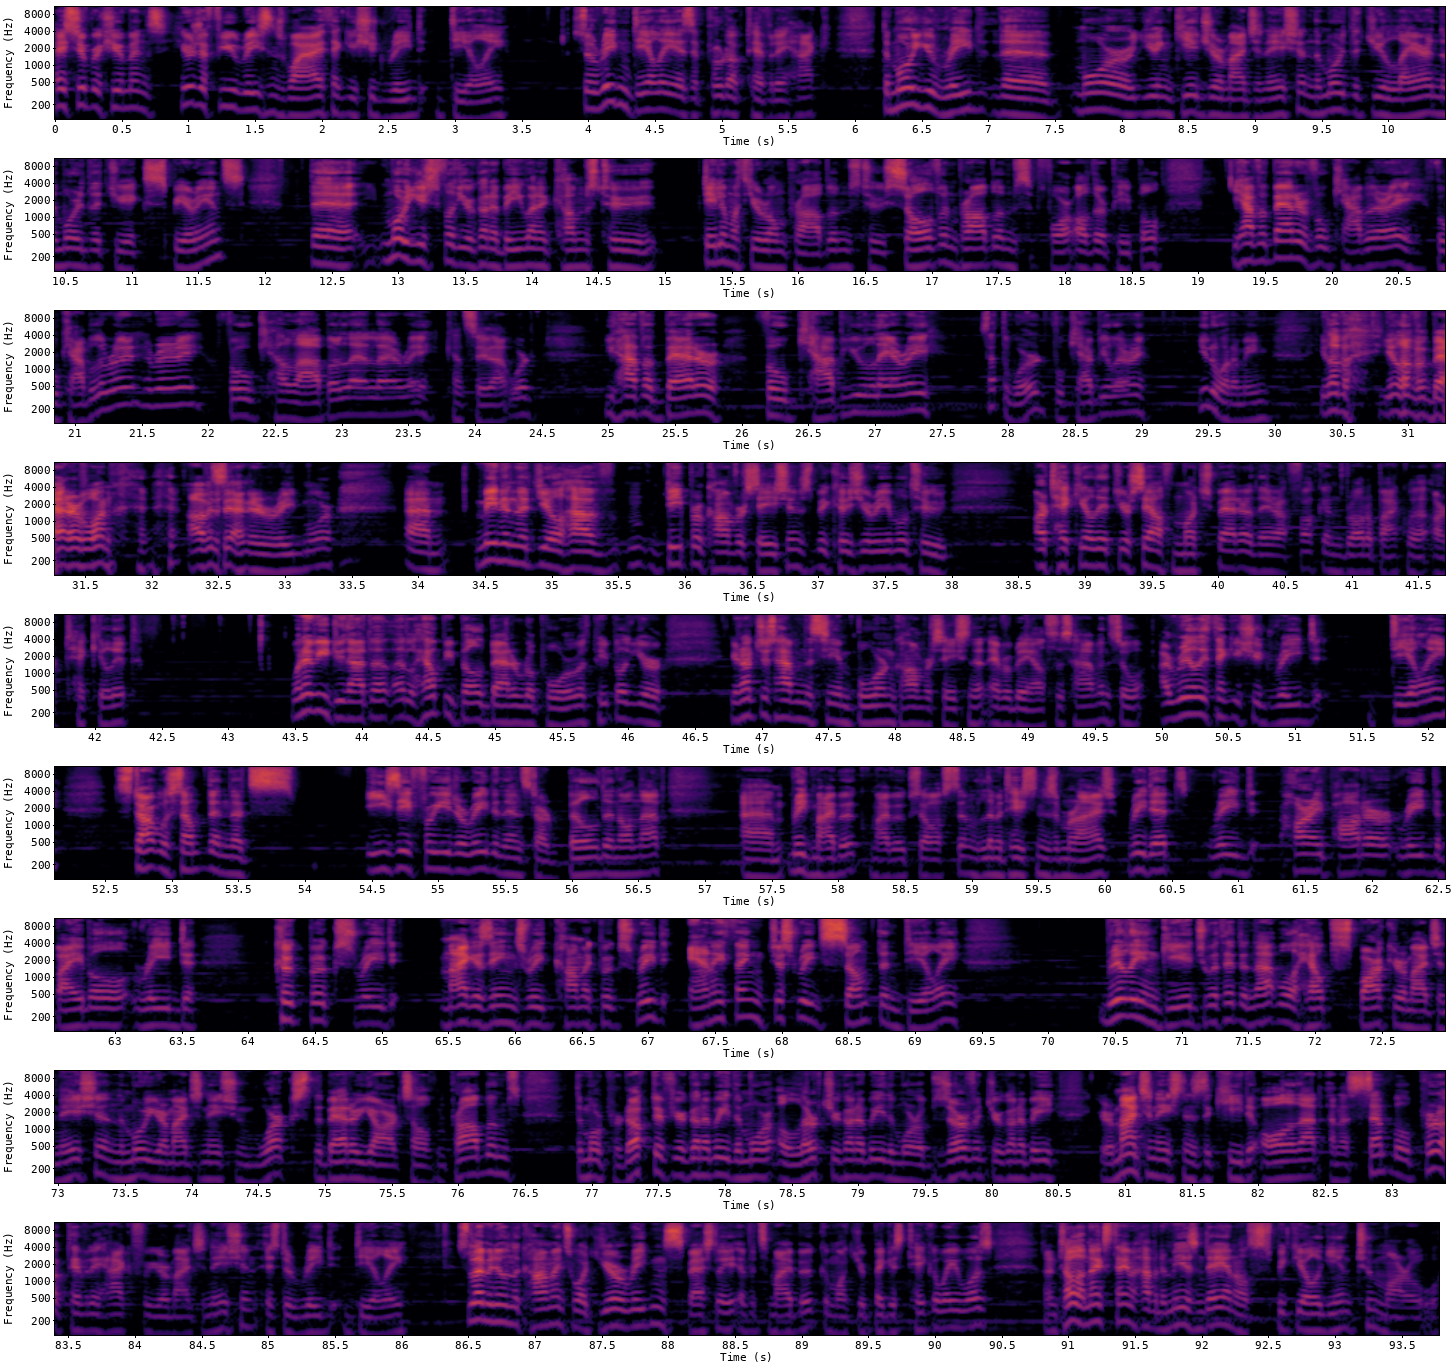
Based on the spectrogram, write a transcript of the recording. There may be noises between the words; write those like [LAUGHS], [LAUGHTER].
Hey superhumans, here's a few reasons why I think you should read daily. So reading daily is a productivity hack. The more you read, the more you engage your imagination, the more that you learn, the more that you experience, the more useful you're going to be when it comes to dealing with your own problems, to solving problems for other people. You have a better vocabulary, vocabulary, vocabulary, can't say that word. You have a better vocabulary. Is that the word? Vocabulary? You know what I mean. You'll have a you'll have a better one. [LAUGHS] Obviously, I need to read more. Um, meaning that you'll have deeper conversations because you're able to articulate yourself much better. There, I fucking brought it back with articulate. Whenever you do that, it'll help you build better rapport with people. You're you're not just having the same boring conversation that everybody else is having. So I really think you should read daily. Start with something that's easy for you to read, and then start building on that. Um, read my book, my book's awesome. Limitations of Mirage. Read it. Read Harry Potter. Read the Bible. Read cookbooks. Read magazines. Read comic books. Read anything. Just read something daily. Really engage with it, and that will help spark your imagination. And the more your imagination works, the better you are at solving problems. The more productive you're going to be, the more alert you're going to be, the more observant you're going to be. Your imagination is the key to all of that. And a simple productivity hack for your imagination is to read daily. So let me know in the comments what you're reading, especially if it's my book, and what your biggest takeaway was. And until the next time, have an amazing day, and I'll speak to you all again tomorrow.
